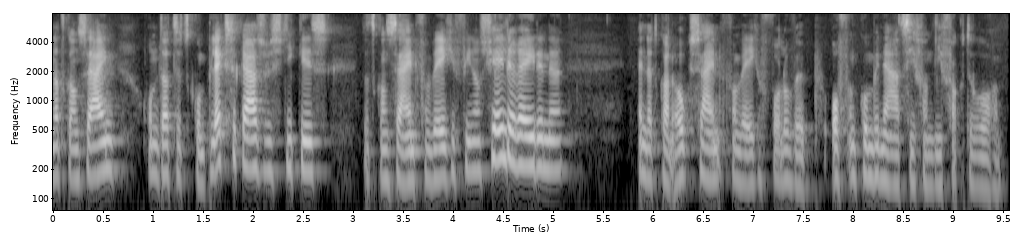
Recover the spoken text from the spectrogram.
dat kan zijn omdat het complexe casuïstiek is, dat kan zijn vanwege financiële redenen en dat kan ook zijn vanwege follow-up of een combinatie van die factoren.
